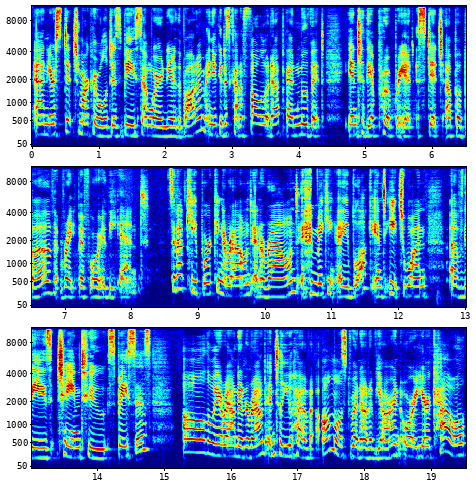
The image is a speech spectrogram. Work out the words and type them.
and your stitch marker will just be somewhere near the bottom and you can just kind of follow it up and move it into the appropriate stitch up above right before the end. So now keep working around and around and making a block into each one of these chain two spaces all the way around and around until you have almost run out of yarn or your cowl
